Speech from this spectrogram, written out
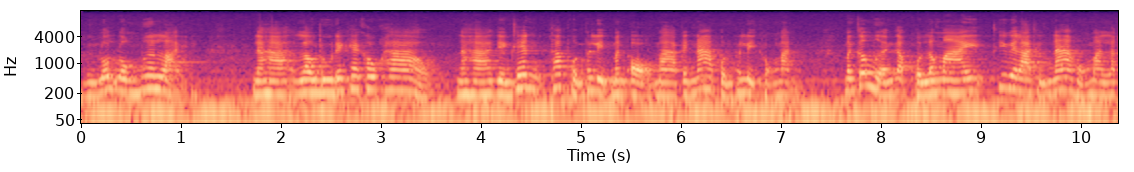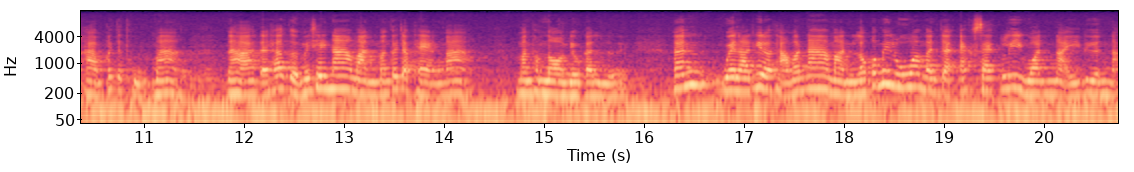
หรือลดลงเมื่อไหร่นะคะเราดูได้แค่คร่าวๆ นะคะอย่างเช่น ถ้าผลผลิตมันออกมาเป็นหน้าผลผลิตของมัน มันก็เหมือนกับผลไม้ที่เวลาถึงหน้าของมันราคามันก็จะถูกมากนะคะแต่ถ้าเกิดไม่ใช่หน้ามันมันก็จะแพงมาก มันทำนองเดียวกันเลยฉะนั้นเวลาที่เราถามว่าหน้ามัน เราก็ไม่รู้ว่ามันจะ exactly วันไหนเดือนไหน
